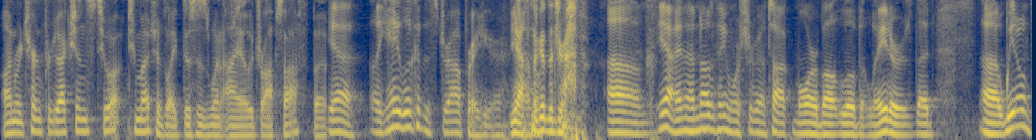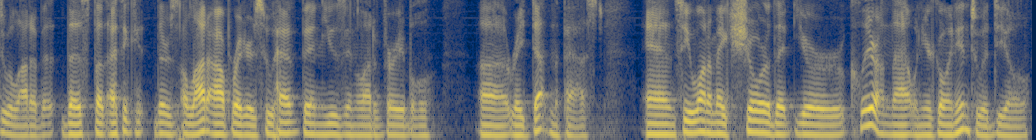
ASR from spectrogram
on return projections too too much of like this is when IO drops off. But yeah, Yeah, like hey, look at this drop right here. Yeah, look at the drop. Um, yeah, and another thing we're sure going to talk more about a little bit later is that uh, we don't do a lot of this, but I think there's a lot of operators who have been using a lot of variable uh, rate debt in the past, and so you want to make sure that you're clear on that when you're going into a deal.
